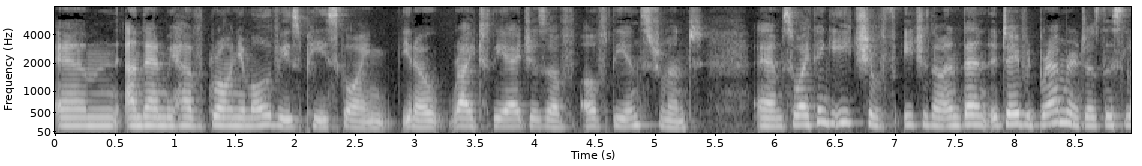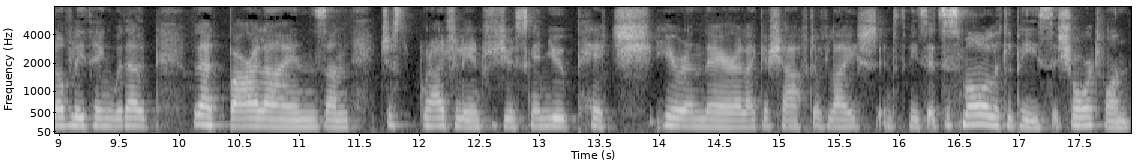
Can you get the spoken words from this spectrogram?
Um, and then we have Gráinne Mulvey's piece going, you know, right to the edges of, of the instrument. Um, so I think each of each of them, and then David Bremner does this lovely thing without without bar lines and just gradually introducing a new pitch here and there, like a shaft of light into the piece. It's a small little piece, a short one,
